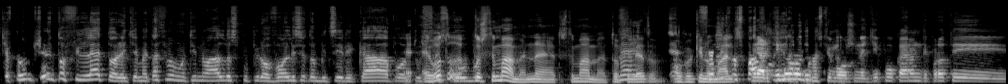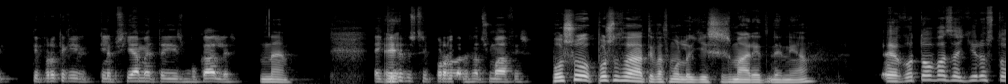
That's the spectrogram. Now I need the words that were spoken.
Σκεφτόμουν ποιο είναι το φιλέτο ρε, και μετά θυμάμαι ότι είναι ο άλλος που πυροβόλησε τον Πιτσιρικά από ε, τους Εγώ το, το θυμάμαι, ναι, το θυμάμαι. Το ναι, φιλέτο. Ε, ο κοκκίνο μάλι. Στην αρχή μόνο το θυμόσουν εκεί που κάνανε την πρώτη, την πρώτη κλεψιά με τις μπουκάλες. Ναι. Εκεί ε, δεν τους πρόλαβες να τους μάθεις. Πόσο, πόσο θα τη βαθμολογήσεις, Μάρια, την ταινία; Εγώ το βάζα γύρω στο.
